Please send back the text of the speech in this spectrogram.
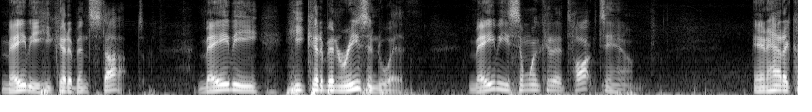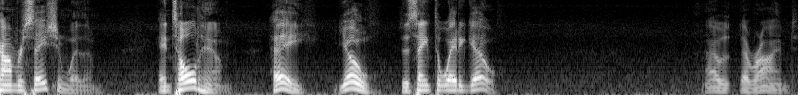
maybe he could have been stopped. Maybe he could have been reasoned with. Maybe someone could have talked to him and had a conversation with him and told him, hey, yo, this ain't the way to go. That, was, that rhymed.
